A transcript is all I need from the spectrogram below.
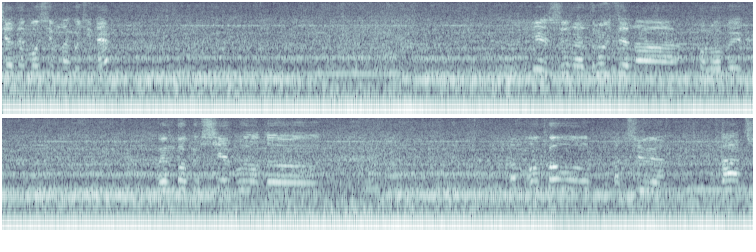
7-8 na godzinę. Jeżdżę na trójce na polowych. Głębokość siewu, no to tam około, patrzyłem, 2-3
